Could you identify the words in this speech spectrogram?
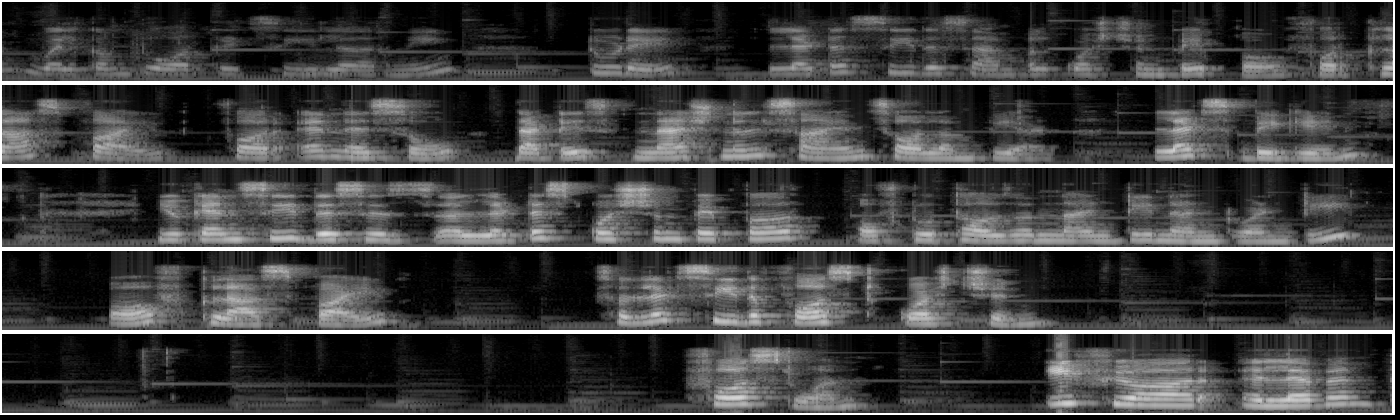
everyone, welcome to Orchids eLearning. Today, let us see the sample question paper for class 5 for NSO that is National Science Olympiad. Let's begin. You can see this is a latest question paper of 2019 and 20 of class 5. So let's see the first question. First one if you are 11th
